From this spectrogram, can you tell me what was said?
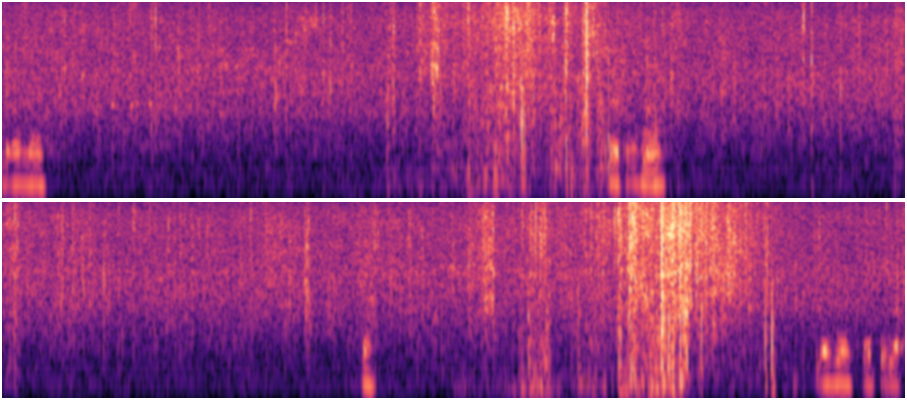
เดี๋ยวดอกหนึงดอกหนึงจะเป็นดอก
